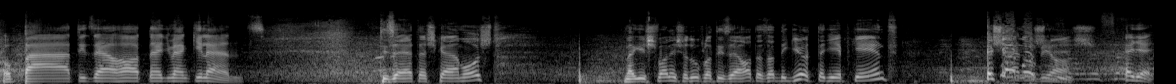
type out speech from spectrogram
Hoppá, 16-49. 17-es kell most. Meg is van, és a dupla 16, ez addig jött egyébként. És jön most is! Egy-egy.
